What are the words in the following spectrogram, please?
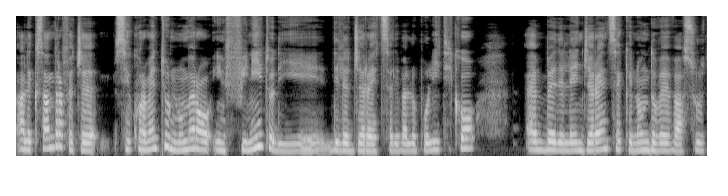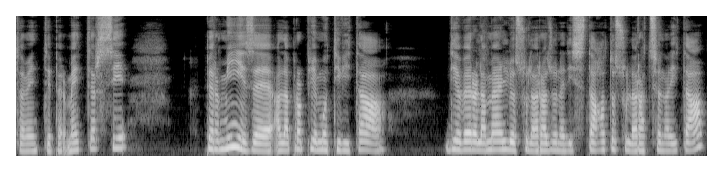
Alexandra fece sicuramente un numero infinito di, di leggerezze a livello politico, ebbe delle ingerenze che non doveva assolutamente permettersi, permise alla propria emotività di avere la meglio sulla ragione di Stato, sulla razionalità,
